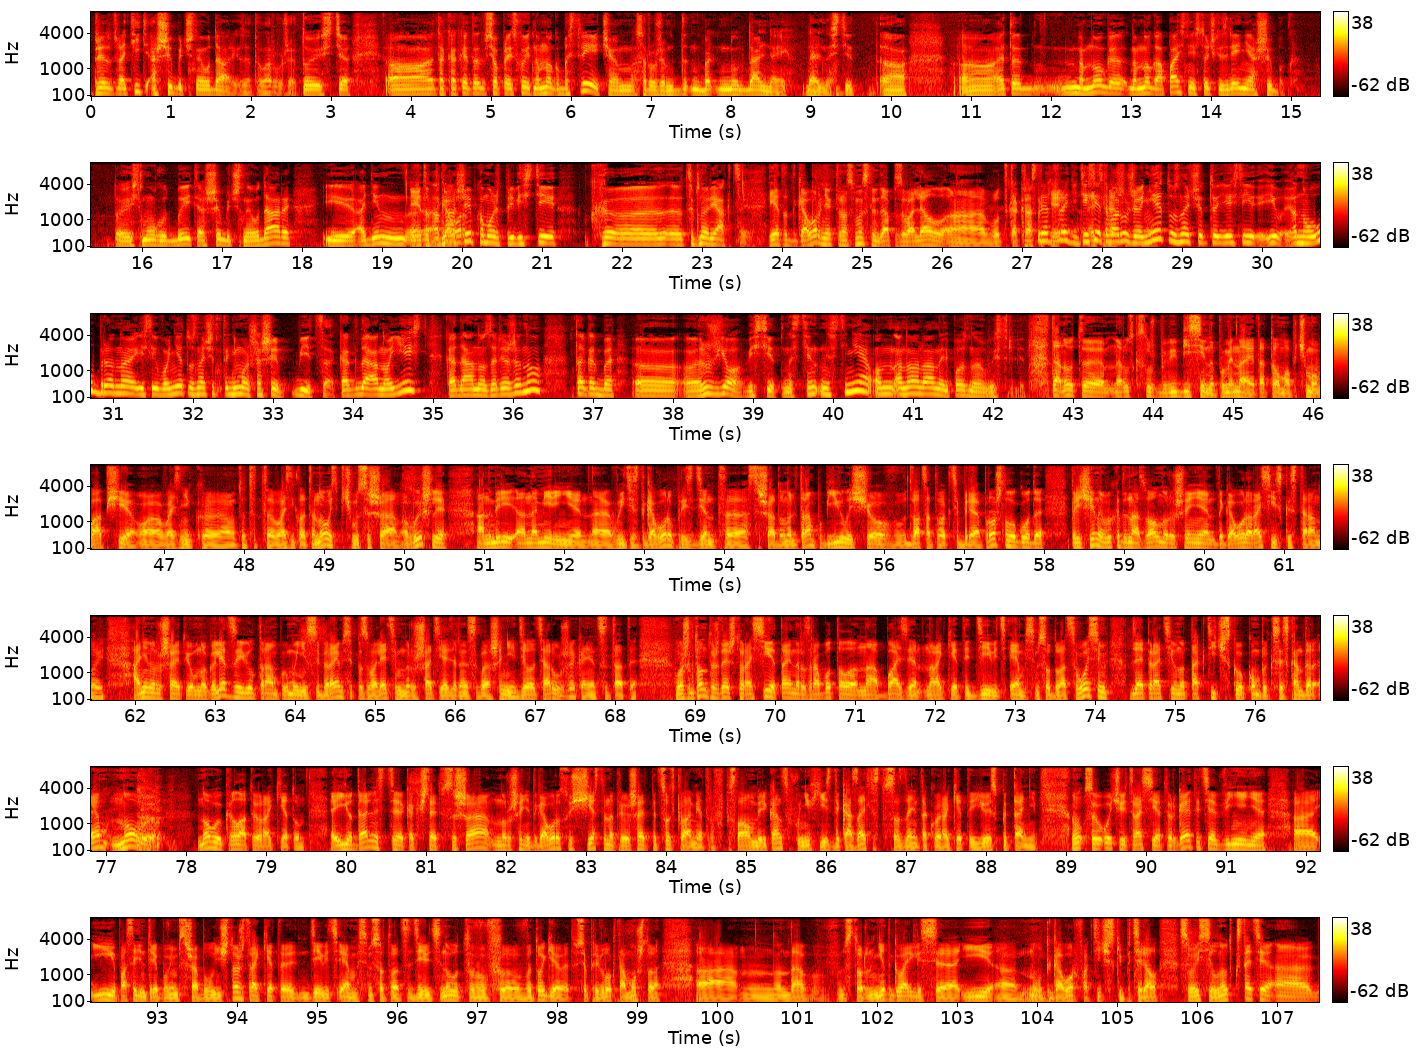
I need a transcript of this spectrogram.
предотвратить ошибочные удары из этого оружия. То есть, э, так как это все происходит намного быстрее, чем с оружием ну, дальней дальности, э, э, это намного, намного опаснее с точки зрения ошибок. То есть могут быть ошибочные удары, и один, и одна договор... ошибка может привести к э, цепной реакции. И этот договор в некотором смысле да, позволял а, вот как раз. Предотвратить. Если этого ошиб... оружия нету, значит, если оно убрано, если его нету, значит, ты не можешь ошибиться. Когда оно есть, когда оно заряжено, так как бы э, ружье висит на, стен, на стене, он, оно рано или поздно выстрелит. Да, ну вот э, русская служба BBC напоминает о том, а почему вообще э, возник, э, вот этот, возникла эта новость, почему США вышли. А намери, намерение выйти из договора президент США Дональд Трамп объявил еще 20 октября прошлого года. Причиной выхода назвал нарушение договора российской стороной. Они нарушают его много лет, заявил Трамп, и мы не собираемся позволять им нарушать ядерное соглашение и делать оружие. Конец цитаты. Вашингтон утверждает, что Россия тайно разработала на базе ракеты 9М728 для оперативно-тактического комплекса «Искандер-М» новую новую крылатую ракету. Ее дальность, э, как считают в США, нарушение договора существенно превышает 500 километров. По словам американцев, у них есть доказательства создания такой ракеты и ее испытаний. Ну, в свою очередь, Россия отвергает эти обвинения, а, и последним требованием США было уничтожить ракеты 9М729. Ну, вот в, в итоге это все привело к тому, что а, да, стороны не договорились, э, и э, ну, договор фактически потерял свою силу. Ну, вот, кстати, а,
